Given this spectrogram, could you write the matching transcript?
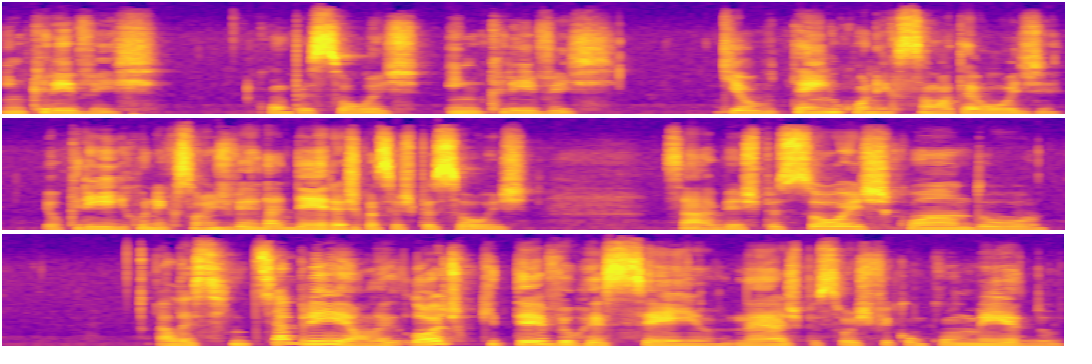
incríveis com pessoas incríveis que eu tenho conexão até hoje. Eu criei conexões verdadeiras com essas pessoas, sabe? As pessoas, quando elas se, abriam, lógico que teve o receio, né? As pessoas ficam com medo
